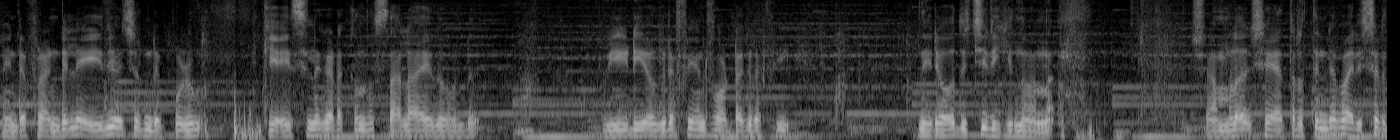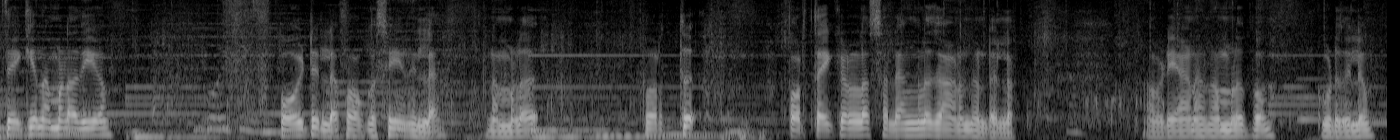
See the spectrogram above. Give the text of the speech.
അതിന്റെ ഫ്രണ്ടിൽ എഴുതി വെച്ചിട്ടുണ്ട് ഇപ്പോഴും കേസിൽ കിടക്കുന്ന സ്ഥലമായതുകൊണ്ട് വീഡിയോഗ്രഫി ആൻഡ് ഫോട്ടോഗ്രാഫി നിരോധിച്ചിരിക്കുന്നുവെന്ന്. പക്ഷെ നമ്മൾ ക്ഷേത്രത്തിന്റെ പരിസരത്തേക്ക് നമ്മളധികം. പോയിട്ടില്ല ഫോക്കസ് ചെയ്യുന്നില്ല. നമ്മൾ പുറത്ത് പുറത്തേക്കുള്ള സ്ഥലങ്ങൾ കാണുന്നുണ്ടല്ലോ. അവിടെയാണ് നമ്മളിപ്പം കൂടുതലും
